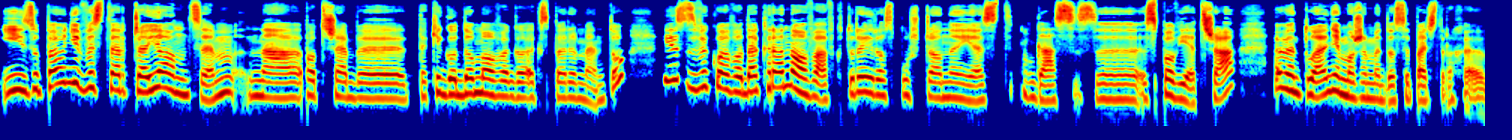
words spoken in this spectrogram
I zupełnie wystarczającym na potrzeby takiego domowego eksperymentu jest zwykła woda kranowa, w której rozpuszczony jest gaz z, z powietrza. Ewentualnie możemy dosypać trochę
